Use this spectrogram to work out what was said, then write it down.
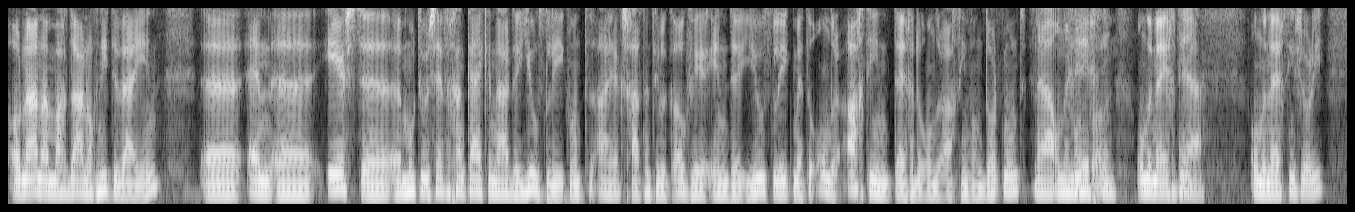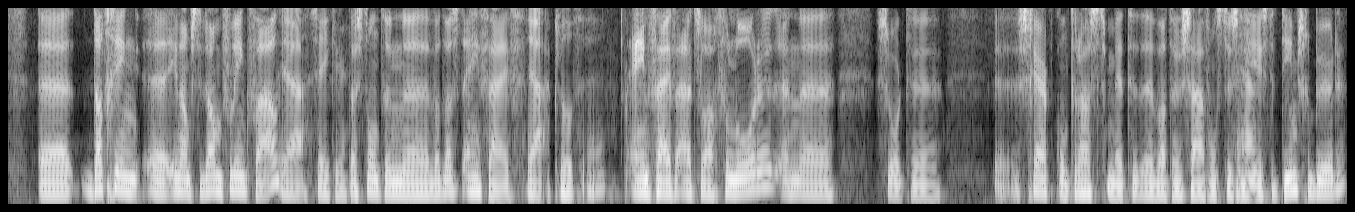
Onana mag daar nog niet de wei in. Eh, en eh, eerst moeten we eens even gaan kijken naar de Youth League. Want Ajax gaat natuurlijk ook weer in de Youth League met de onder 18 tegen de onder 18 van Dortmund. Ja, onder Voetbal. 19. Onder 19. Ja, Onder 19, sorry. Dat ging in Amsterdam flink fout. ja, zeker. Daar stond een, wat was het, 1-5. Ja, klopt. hè. 1-5 uitslag verloren. Een soort scherp contrast met eh, wat er s'avonds tussen Ja. de eerste teams gebeurde.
